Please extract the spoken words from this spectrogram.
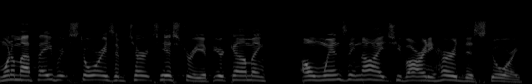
One of my favorite stories of church history, if you're coming on Wednesday nights, you've already heard this story.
